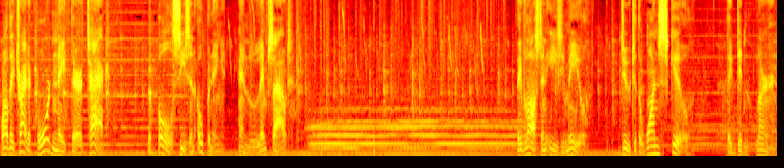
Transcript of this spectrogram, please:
While they try to coordinate their attack, the bull sees an opening and limps out. They've lost an easy meal due to the one skill they didn't learn.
